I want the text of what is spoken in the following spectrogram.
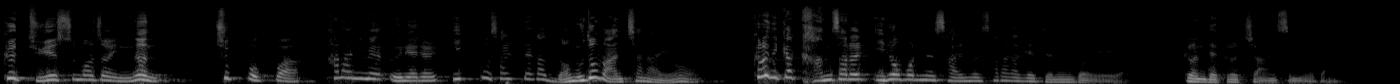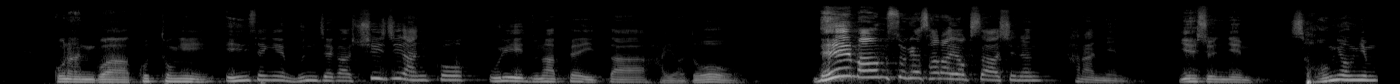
그 뒤에 숨어져 있는 축복과 하나님의 은혜를 잊고 살 때가 너무도 많잖아요. 그러니까 감사를 잃어버리는 삶을 살아가게 되는 거예요. 그런데 그렇지 않습니다. 고난과 고통이 인생의 문제가 쉬지 않고 우리 눈앞에 있다 하여도 내 마음 속에 살아 역사하시는 하나님, 예수님, 성령님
